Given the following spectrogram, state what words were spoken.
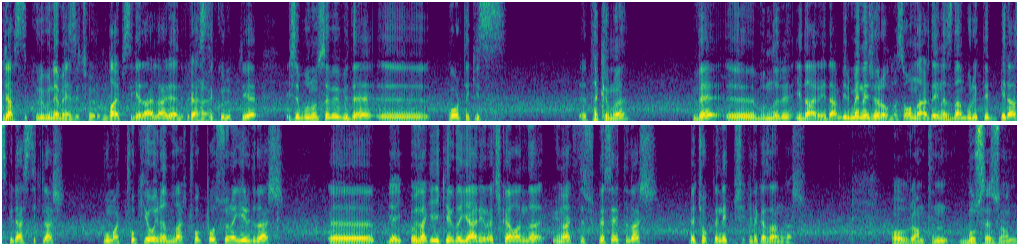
plastik kulübüne benzetiyorum. Leipzig'e derler ya hani plastik Evet. kulüp diye. İşte bunun sebebi de e, Portekiz e, takımı ve e, bunları idare eden bir menajer olması. Onlar da en azından bu ligde biraz plastikler. Bu maç çok iyi oynadılar. Çok pozisyona girdiler. Ee, ya özellikle ilk yarıda yer yer açık alanda United'ı sürklese ettiler ve çok da net bir şekilde kazandılar. Wolverhampton bu sezon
